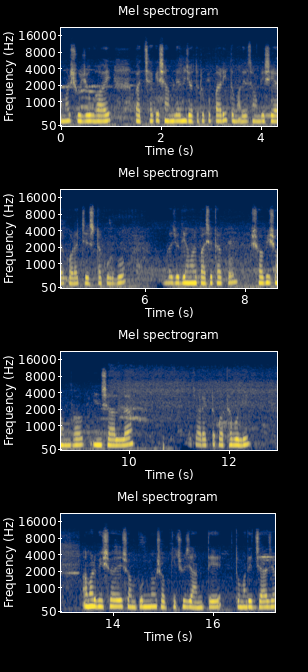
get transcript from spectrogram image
আমার সুযোগ হয় বাচ্চাকে সামলে আমি যতটুকু পারি তোমাদের সঙ্গে শেয়ার করার চেষ্টা করব। তোমরা যদি আমার পাশে থাকো, সবই সম্ভব, ইনশাআল্লাহ। আচ্ছা আর একটা কথা বলি। আমার বিষয়ে সম্পূর্ণ সব কিছু জানতে তোমাদের যা যা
